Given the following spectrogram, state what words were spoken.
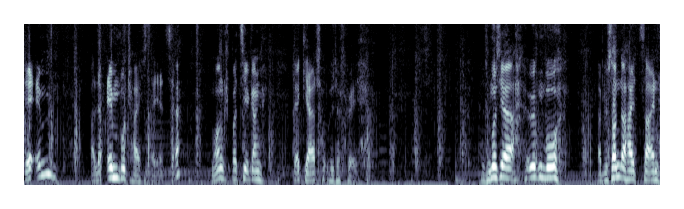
Der M, also M-Boot heißt er jetzt, ja? Morgenspaziergang Backyard Ultra Trail. Es muss ja irgendwo eine Besonderheit sein,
